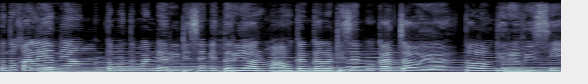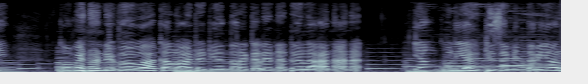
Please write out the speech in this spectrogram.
Untuk kalian yang teman-teman dari desain interior maafkan kalau desainku kacau ya. Tolong direvisi komen di bawah. Kalau ada di antara kalian adalah anak-anak yang kuliah desain interior.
